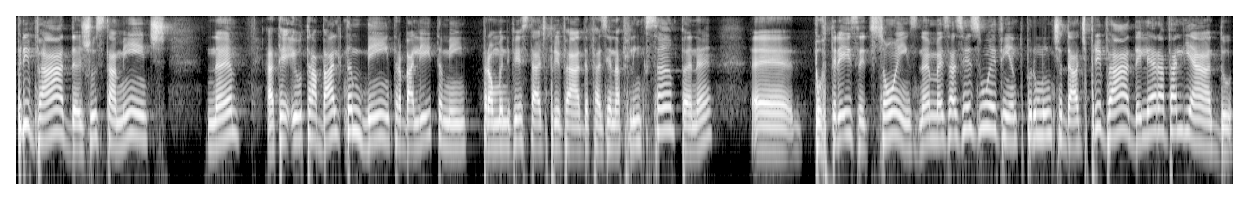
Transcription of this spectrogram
privada, justamente, né? Até eu trabalho também, trabalhei também para uma universidade privada fazendo a Flink Sampa, né? É, por três edições, né? mas às vezes um evento por uma entidade privada ele era avaliado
